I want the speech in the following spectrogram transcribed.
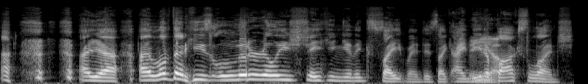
Uh, yeah, I love that he's literally shaking in excitement. It's like, I need a box lunch,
